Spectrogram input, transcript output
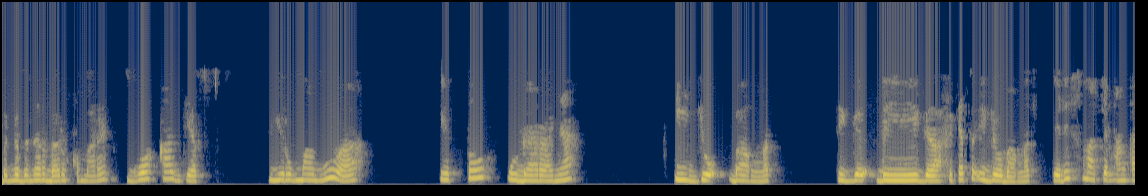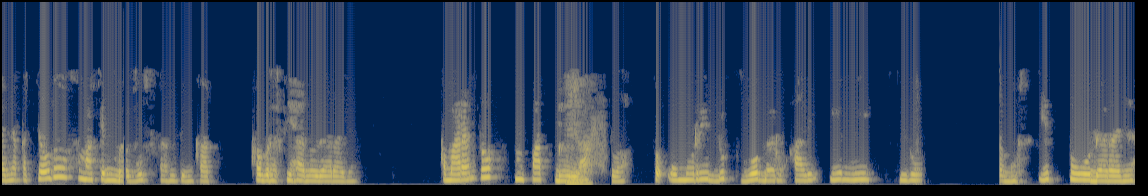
bener-bener baru kemarin, gue kaget di rumah gue itu udaranya hijau banget. Di, di grafiknya tuh hijau banget. Jadi semakin angkanya kecil tuh semakin bagus kan tingkat kebersihan udaranya. kemarin tuh 14 Iya. loh seumur hidup gue baru kali ini di rumah bagus itu udaranya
